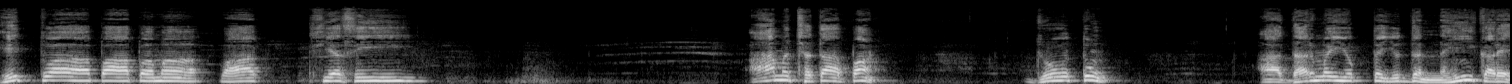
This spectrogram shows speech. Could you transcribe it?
હિત્વા પાપમ વાપ્સ્યસી આમ છતાં પણ જો તું આ ધર્મયુક્ત યુદ્ધ નહીં કરે,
